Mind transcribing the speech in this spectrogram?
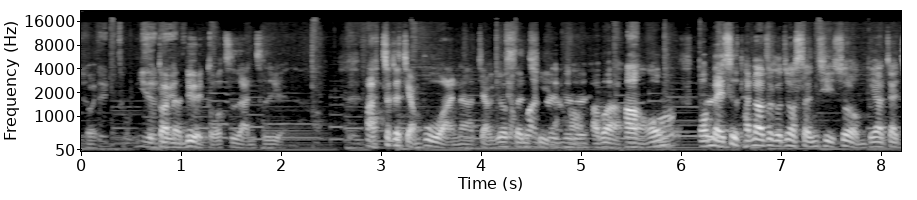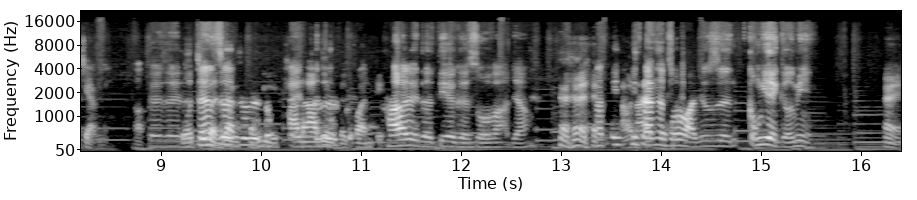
就对。土地的不断的掠掠夺自然资源对啊，这个讲不完呢，讲就生气了好不好？好哦我们我每次谈到这个就生气，所以我们不要再讲了。对对我对，基本上但是这是同意哈拉这瑞的观点。哈瑞的第二个说法，这样。那第第三个说法就是工业革命。哎，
